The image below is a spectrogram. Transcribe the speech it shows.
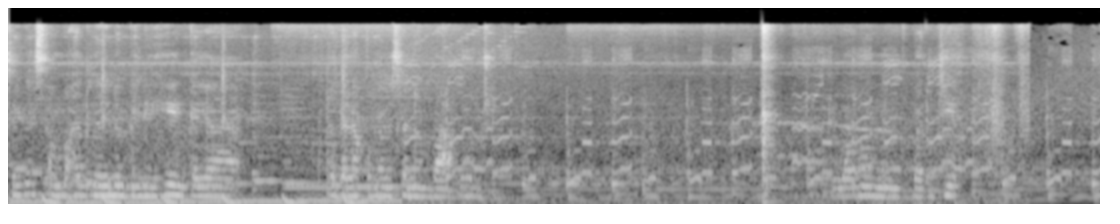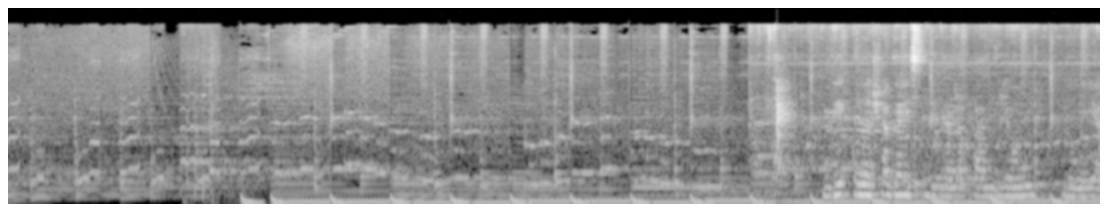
Kasi guys, ang mahal ngayon ng bilihin, kaya padala ko lang siya ng baon. Kailangan budget. Hindi ko na siya guys dinalatan yung luya.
